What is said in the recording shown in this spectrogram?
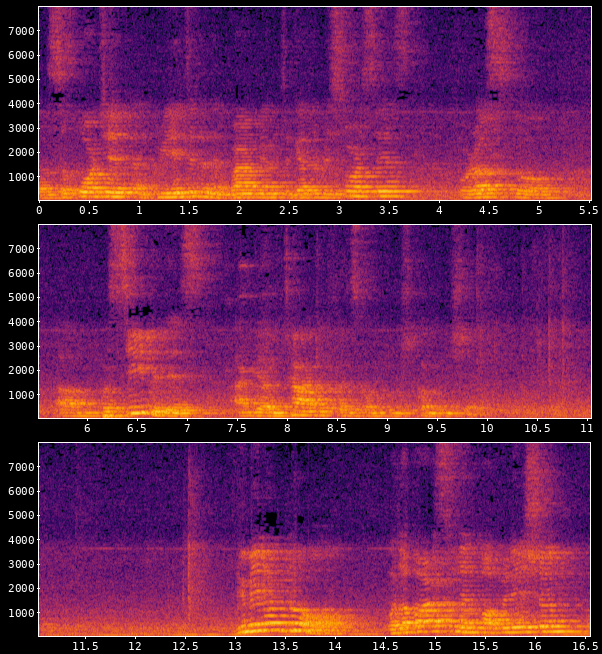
uh, supported and created an environment to get the resources for us to um, proceed with this and we are on target for its completion. You may not know, but of our student population,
